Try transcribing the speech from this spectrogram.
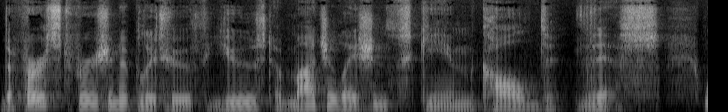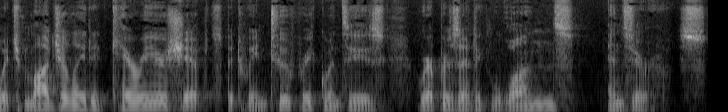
The first version of Bluetooth used a modulation scheme called this, which modulated carrier shifts between two frequencies representing ones and zeros.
